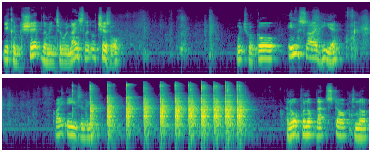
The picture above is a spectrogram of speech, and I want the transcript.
you can shape them into a nice little chisel which will go inside here quite easily and open up that stalked nut.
